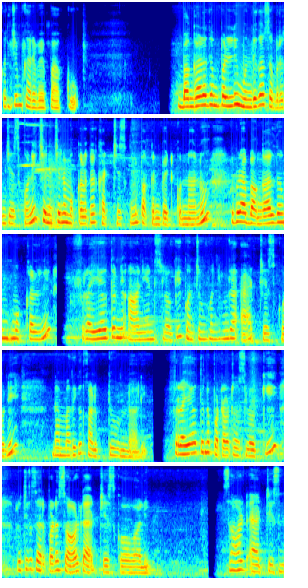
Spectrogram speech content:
కొంచెం కరివేపాకు. బంగాళదుంపల్ని ముందుగా శుభ్రం చేసుకొని చిన్న చిన్న ముక్కలుగా కట్ చేసుకుని పక్కన పెట్టుకున్నాను. ఇప్పుడు ఆ బంగాళదుంప ముక్కల్ని ఫ్రై అవుతున్న ఆనియన్స్లోకి కొంచెం కొంచెంగా యాడ్ చేసుకొని నెమ్మదిగా కలుపుతూ ఉండాలి. ఫ్రై అవుతున్న పొటాటోస్లోకి రుచికి సరిపడా సాల్ట్ యాడ్ చేసుకోవాలి. సాల్ట్ యాడ్ చేసిన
